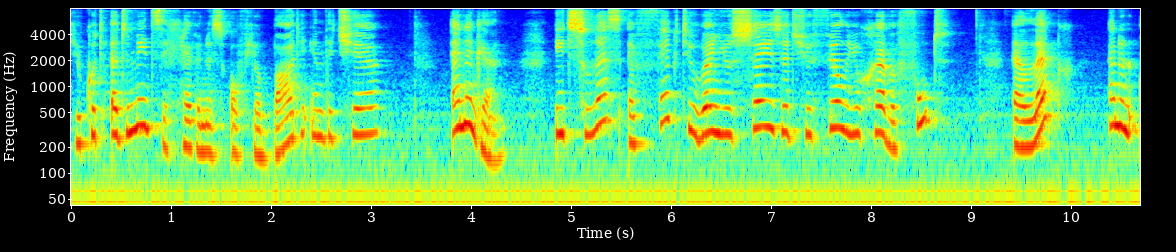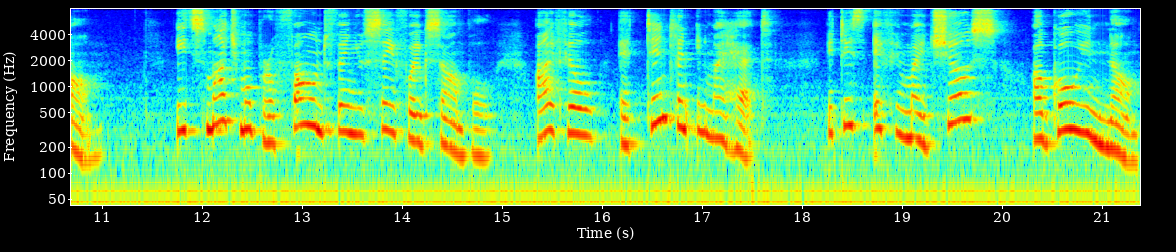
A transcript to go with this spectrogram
You could admit the heaviness of your body in the chair. And again, it's less effective when you say that you feel you have a foot, a leg, and an arm. It's much more profound when you say, for example, I feel a tingling in my head. It is if my jaws are going numb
